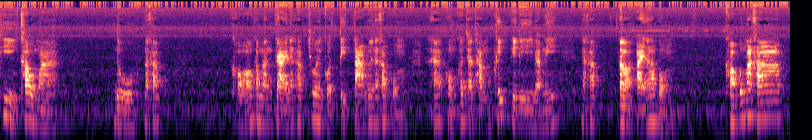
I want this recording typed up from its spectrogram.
ที่เข้ามาดูนะครับ ขอกำลังใจนะครับ ช่วยกดติดตามด้วยนะครับผม และผมก็จะทำคลิปดีๆ แบบนี้นะครับ ตลอดไปนะครับผม ขอบคุณมากครับ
